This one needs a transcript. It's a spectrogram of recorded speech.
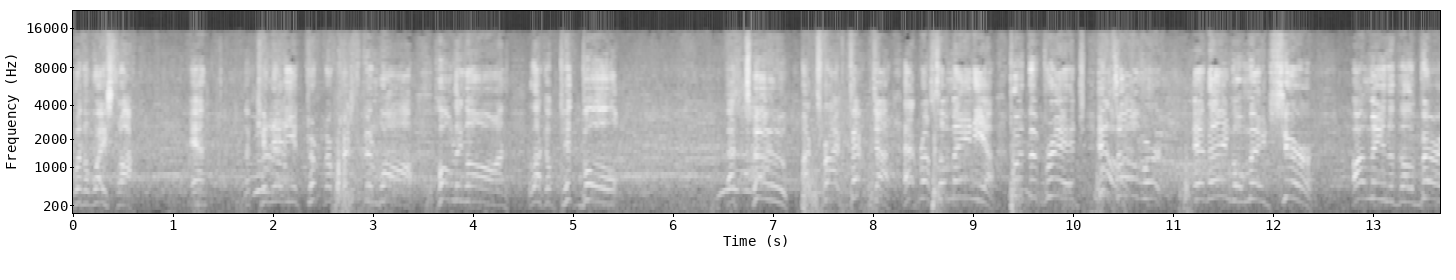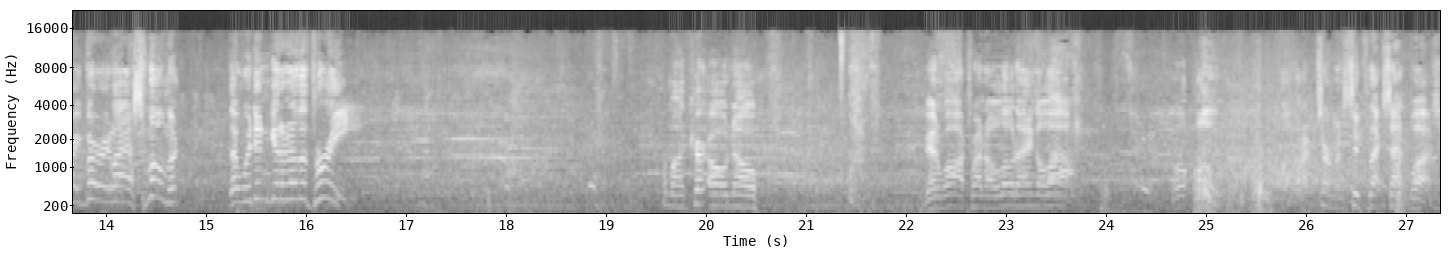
with a waist lock. And the Canadian crippler Chris Benoit holding on like a pit bull. That's two, a trifecta at WrestleMania with the bridge. It's over. And Angle made sure, I mean, at the very, very last moment, that we didn't get another three. Come on, Kurt. Oh, no. Benoit trying to load Angle up. Oh, oh. Oh, what a German suplex that was.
